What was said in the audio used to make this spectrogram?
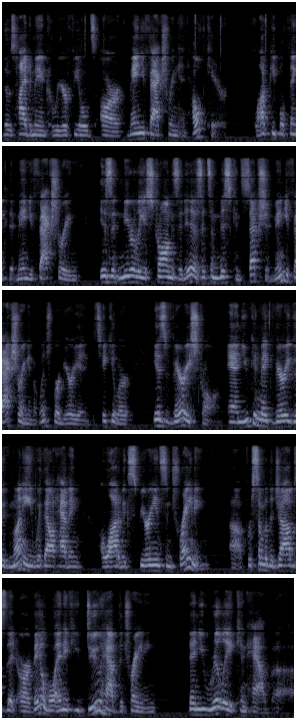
those high demand career fields are manufacturing and healthcare. A lot of people think that manufacturing isn't nearly as strong as it is, it's a misconception. Manufacturing in the Lynchburg area in particular is very strong, and you can make very good money without having a lot of experience and training uh, for some of the jobs that are available. And if you do have the training, then you really can have, uh,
